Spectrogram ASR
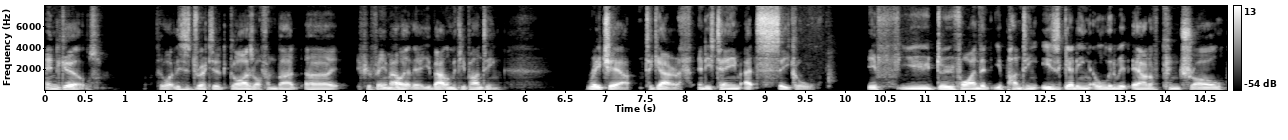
and girls, I feel like this is directed at guys often, but uh, if you're female out there, you're battling with your punting, reach out to Gareth and his team at Sequel. If you do find that your punting is getting a little bit out of control,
